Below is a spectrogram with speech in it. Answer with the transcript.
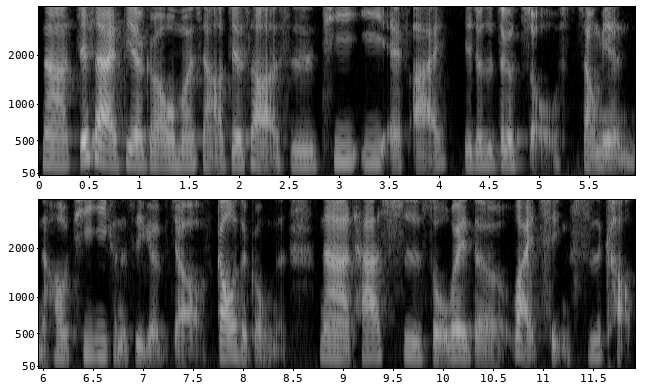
那接下来第二个我们想要介绍的是 T E F I，也就是这个轴上面，然后 T E 可能是一个比较高的功能。那它是所谓的外倾思考。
